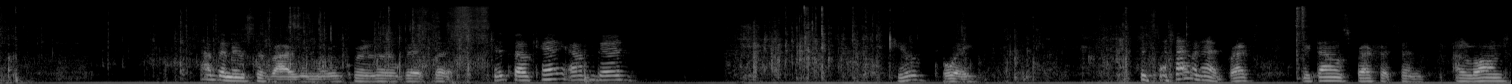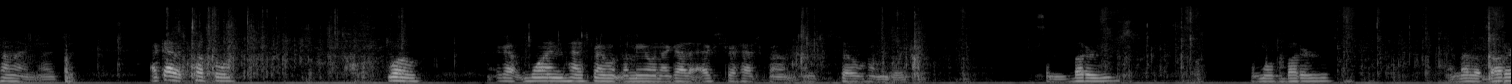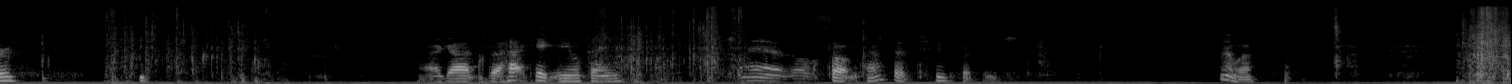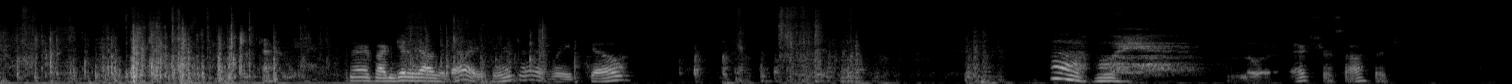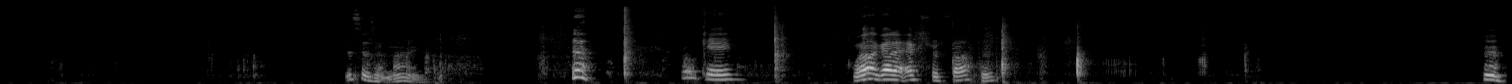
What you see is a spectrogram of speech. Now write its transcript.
I've been in survival mode for a little bit, but it's okay. I'm good. Oh boy. I haven't had breakfast, McDonald's breakfast in a long time. Actually. I got a couple, well, I got one hash brown with my meal and I got an extra hash brown. I'm so hungry. Some butters, some more butters, another butter. I got the hot cake meal thing. And a little salt and pepper. I said two peppers. Oh well. Now if I can get it out of the bag here. There we go. Oh boy. Lord, extra sausage. This isn't mine. okay. Well, I got an extra sausage. Huh.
